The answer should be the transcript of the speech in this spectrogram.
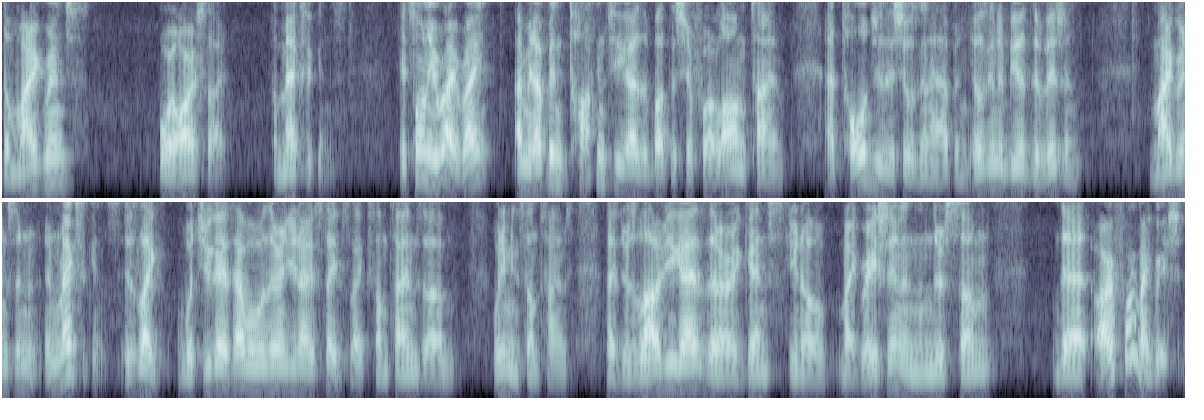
The migrants or our side, the Mexicans. It's only right, right? I mean, I've been talking to you guys about this shit for a long time. I told you this shit was gonna happen. It was gonna be a division, migrants and, and Mexicans. It's like what you guys have over there in the United States. Like sometimes, um, what do you mean sometimes? Like there's a lot of you guys that are against, you know, migration, and then there's some that are for migration.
